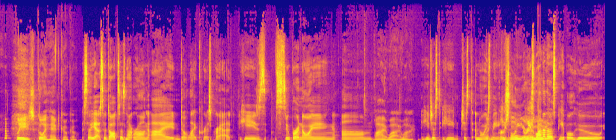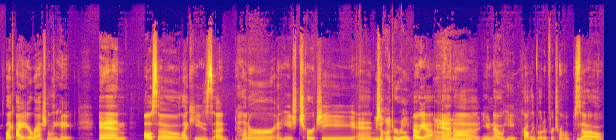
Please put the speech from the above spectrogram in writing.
Please go ahead, Coco. So yeah, so Daltz is not wrong. I don't like Chris Pratt. He's super annoying. Um, Why? Why? Why? he just he just annoys me He's- personally or in he's one of those people who like I irrationally hate, and also like he's a hunter and he's churchy and He's a hunter, really? oh yeah, and uh, you know he probably voted for Trump. Mm-hmm. So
